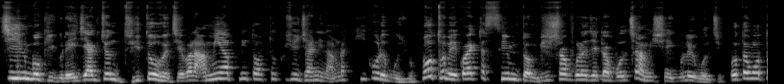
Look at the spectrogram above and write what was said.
চিনবো কি করে? এই যে একজন ধৃত হয়েছে, এবার আমি, আপনি তত কিছু জানি না, আমরা কি করে বুঝব? প্রথমে কয়েকটা সিমটম বিশেষজ্ঞরা যেটা বলছে আমি সেইগুলোই বলছি। প্রথমত,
